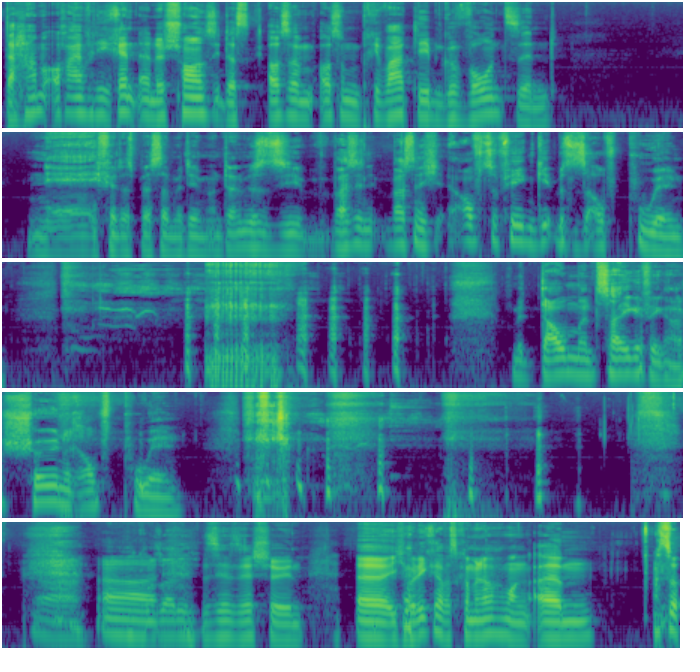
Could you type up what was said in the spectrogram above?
Da haben auch einfach die Rentner eine Chance, die das aus dem, aus dem Privatleben gewohnt sind. Nee, ich finde das besser mit dem. Und dann müssen sie, was, was nicht aufzufegen geht, müssen sie aufpulen. mit Daumen und Zeigefinger schön raufpulen. ja, großartig. sehr, sehr schön. Äh, ich überlege gerade, was kann man noch machen? Ähm, achso,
